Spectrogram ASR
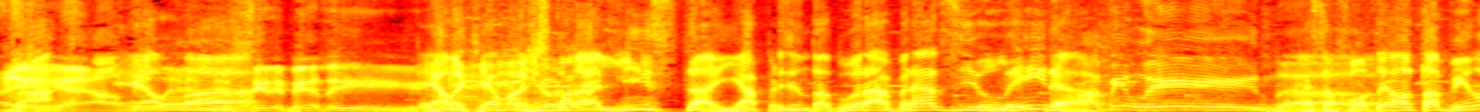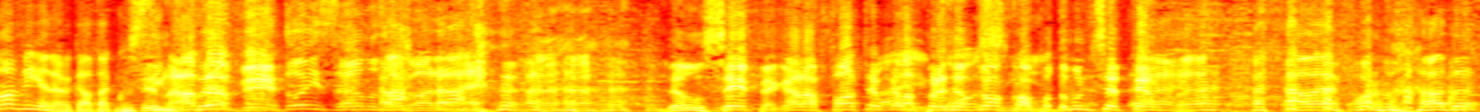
É, ela, Ela- Ciribeli. Ela que é uma jornalista e apresentadora brasileira. A Milena. Essa foto ela tá bem novinha, né? Porque ela tá com Tem nada a ver. 52 anos agora, né? Não sei, pegaram a foto é porque Ah, ela apresentou a. Copa do Mundo de 70. ela é formada,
